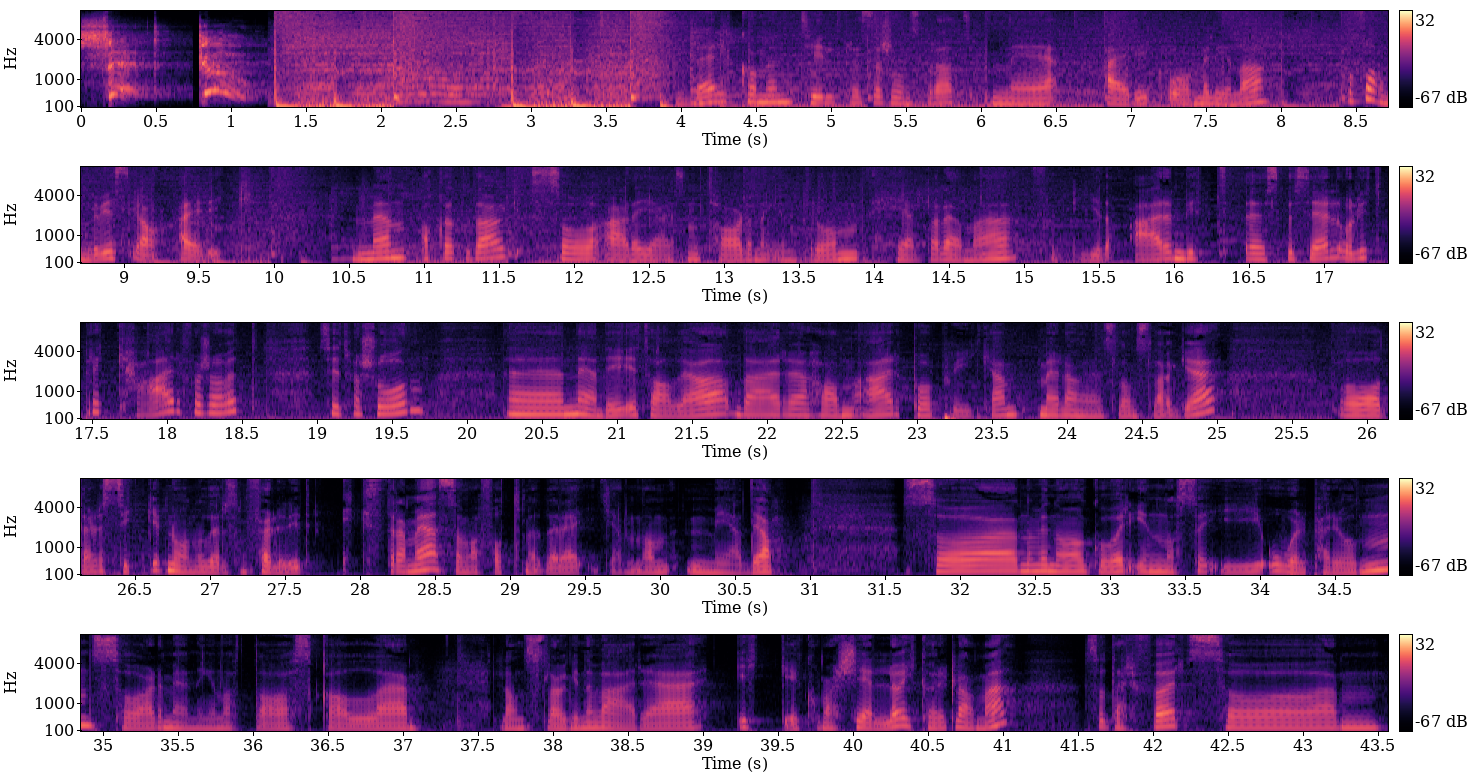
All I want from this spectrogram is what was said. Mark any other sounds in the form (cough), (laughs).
set, go! Velkommen til prestasjonsprat med Eirik og Melina. Og vanligvis, ja, Eirik. Men akkurat i dag så er det jeg som tar denne introen helt alene, fordi det er en litt eh, spesiell og litt prekær, for så vidt, situasjon eh, nede i Italia, der han er på pre-camp med langrennslandslaget. Og det er det sikkert noen av dere som følger litt ekstra med, som har fått med dere gjennom media. Så når vi nå går inn også i OL-perioden, så er det meningen at da skal eh, landslagene være ikke-kommersielle og ikke ha reklame. Så derfor så um,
